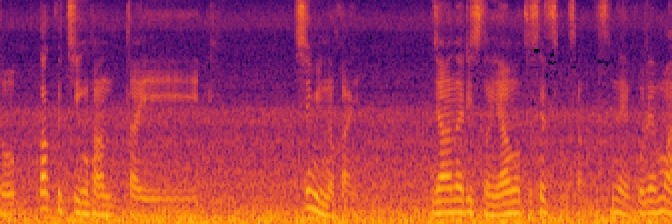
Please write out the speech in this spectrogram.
うんとワクチン反対市民の会。ジャーナリストの山本節子さんですね。これま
